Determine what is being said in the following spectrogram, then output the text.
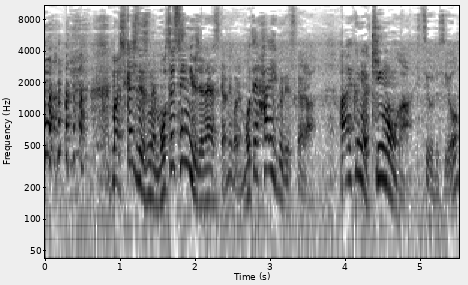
まあしかしですねモテ川柳じゃないですからねこれ。モテ俳句ですから俳句には季語が必要ですよ、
